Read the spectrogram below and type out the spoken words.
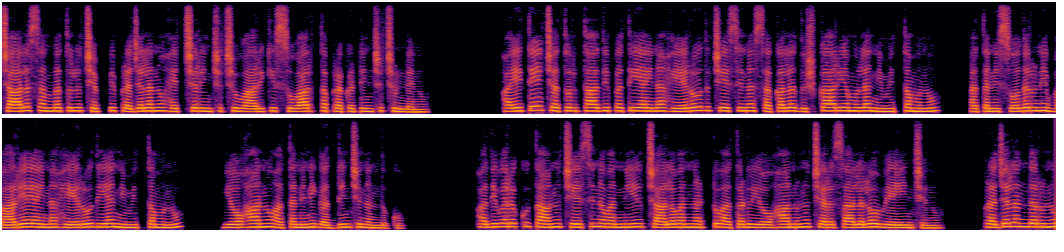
చాలా సంగతులు చెప్పి ప్రజలను హెచ్చరించుచు వారికి సువార్త ప్రకటించుచుండెను. అయితే చతుర్థాధిపతి అయిన హేరోదు చేసిన సకల దుష్కార్యముల నిమిత్తమును అతని సోదరుని భార్య అయిన హేరోదియ నిమిత్తమును యోహాను అతనిని గద్దించినందుకు. అదివరకు తాను చేసినవన్నీ చాలవన్నట్టు అతడు యోహానును చెరసాలలో వేయించెను. ప్రజలందరూ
